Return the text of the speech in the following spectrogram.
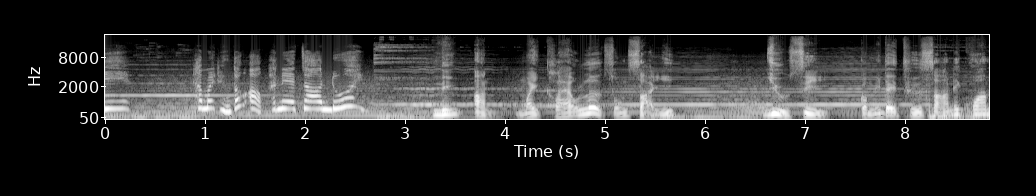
ดีทำไมถึงต้องออกพเนจรด้วย นิงอันไม่แคล้วเลิกสงสัย ยูซีก็มิได้ถือสาในความ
